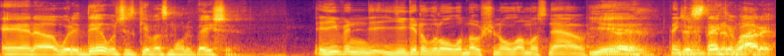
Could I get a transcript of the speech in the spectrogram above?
And uh, what it did was just give us motivation. Even you get a little emotional almost now. Yeah, uh, thinking just about thinking it. about it,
